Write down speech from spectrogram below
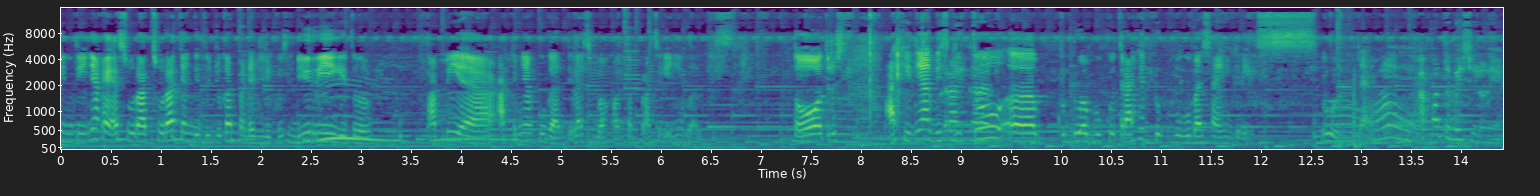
intinya kayak surat-surat yang ditujukan pada diriku sendiri gitu tapi ya akhirnya aku gantilah sebuah kontemplasi kayaknya bagus. Tuh terus akhirnya habis Keren, itu eh, dua buku terakhir buku, buku bahasa Inggris. Udah Apa tuh judulnya?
